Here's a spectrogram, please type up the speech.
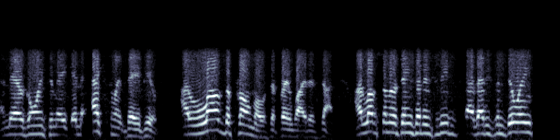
and they're going to make an excellent debut. I love the promos that Bray Wyatt has done. I love some of the things that he's been, uh, that he's been doing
